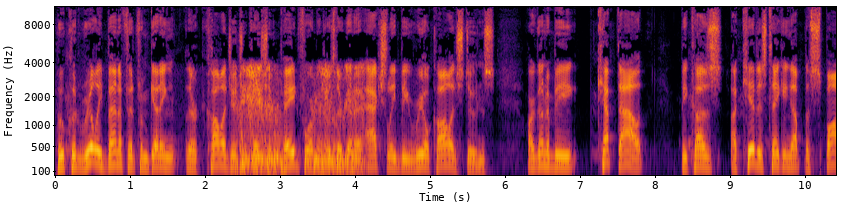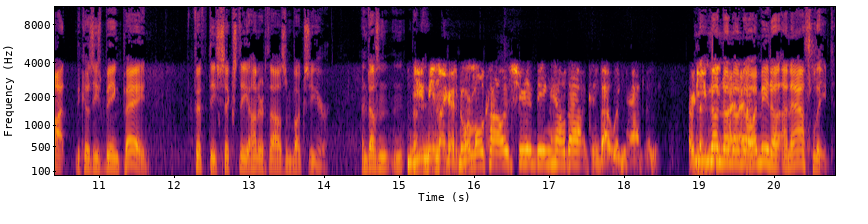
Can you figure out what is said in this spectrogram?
who could really benefit from getting their college education paid for because they're going to actually be real college students are going to be kept out because a kid is taking up the spot because he's being paid 50 60 100,000 bucks a year and doesn't Do you mean like a normal college student being held out? Because that wouldn't happen. Or do you no mean, no no I, no don't- I mean a, an athlete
